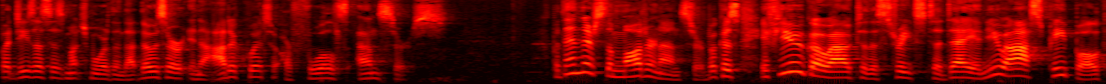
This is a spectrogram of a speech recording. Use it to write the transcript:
But Jesus is much more than that. Those are inadequate or false answers. But then there's the modern answer, because if you go out to the streets today and you ask people,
